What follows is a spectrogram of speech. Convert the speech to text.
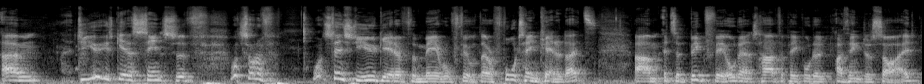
um, Do you get a sense of what sort of what sense do you get of the mayoral field? There are 14 candidates. Um, it's a big field, and it's hard for people to, I think, decide.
